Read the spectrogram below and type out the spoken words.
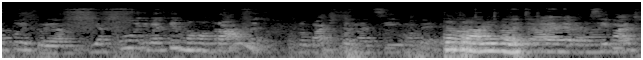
запитує, яку і який многогранник ви бачите на цій моделі. Тетрайдер. Всі бачать?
